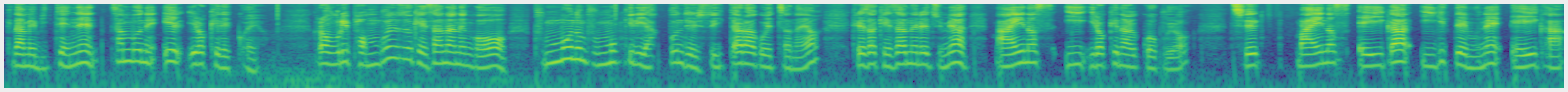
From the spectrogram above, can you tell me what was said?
그 다음에 밑에는 3분의 1 이렇게 될 거예요. 그럼 우리 번분수 계산하는 거 분모는 분모끼리 약분 될 수 있다라고 했잖아요. 그래서 계산을 해주면 마이너스 2 이렇게 나올 거고요. 즉 마이너스 a가 2기 때문에 a가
